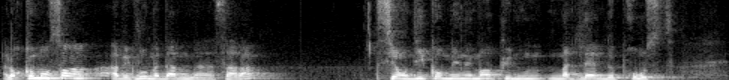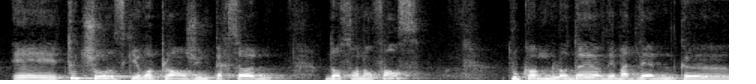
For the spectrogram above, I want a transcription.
Alors commençons avec vous, Madame Sarah. Si on dit communément qu'une Madeleine de Proust est toute chose qui replonge une personne dans son enfance, tout comme l'odeur des madeleines que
